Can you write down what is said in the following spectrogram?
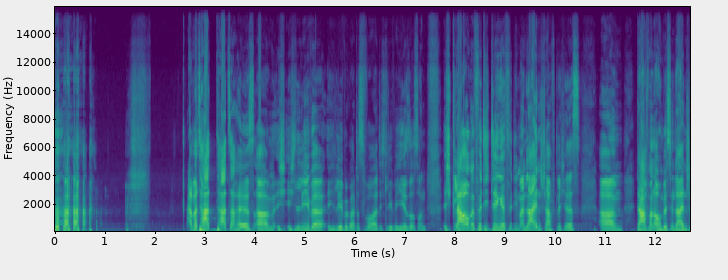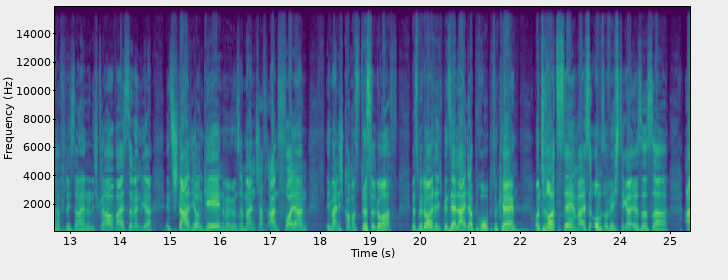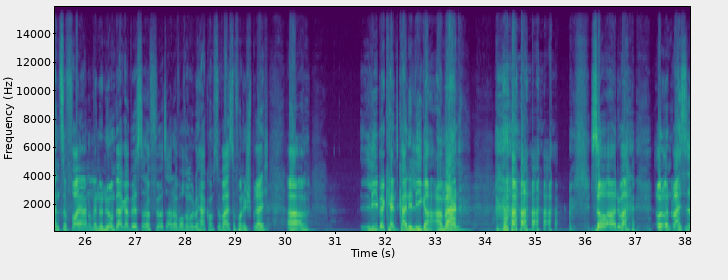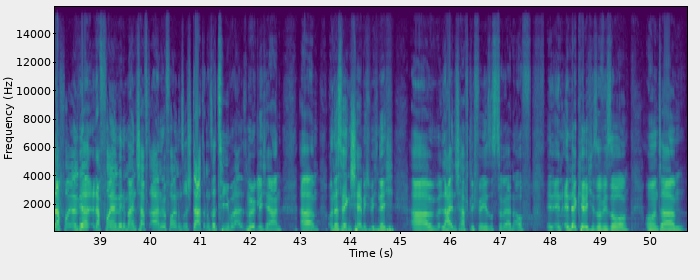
aber Tat, Tatsache ist, ähm, ich, ich, liebe, ich liebe Gottes Wort, ich liebe Jesus und ich glaube, für die Dinge, für die man leidenschaftlich ist, ähm, darf man auch ein bisschen leidenschaftlich sein. Und ich glaube, weißt du, wenn wir ins Stadion gehen und wenn wir unsere Mannschaft anfeuern, ich meine, ich komme aus Düsseldorf, das bedeutet, ich bin sehr leiterprobt, okay? Und trotzdem, weißt du, umso wichtiger ist es, äh, anzufeuern. Und wenn du Nürnberger bist oder Fürther oder wo auch immer du herkommst, du weißt, wovon ich spreche. Liebe kennt keine Liga. Amen. so, äh, du, und, und weißt du, da feuern, wir, da feuern wir eine Mannschaft an, wir feuern unsere Stadt und unser Team und alles Mögliche an. Ähm, und deswegen schäme ich mich nicht, ähm, leidenschaftlich für Jesus zu werden, auf, in, in, in der Kirche sowieso. Und ähm,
